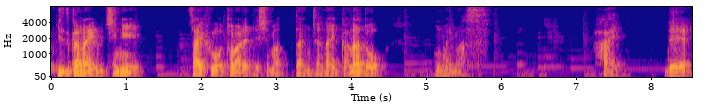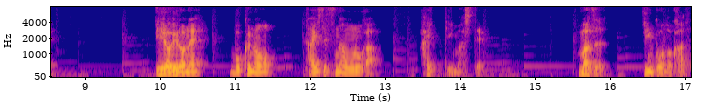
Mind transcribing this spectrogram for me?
気づかないうちに財布を取られてしまったんじゃないかなと思います。はい。で、いろいろね、僕の大切なものが入っていまして、まず、銀行のカード。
